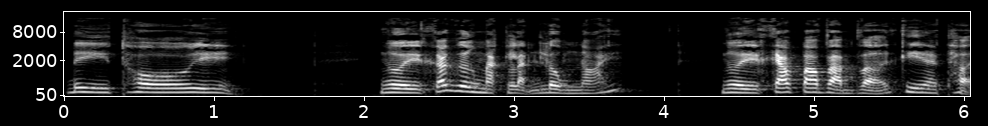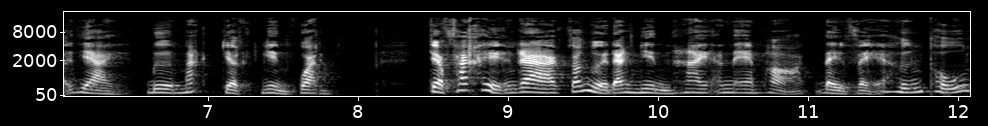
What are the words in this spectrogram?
đi thôi. Người có gương mặt lạnh lùng nói. Người cao to vạm vỡ kia thở dài, đưa mắt chật nhìn quanh. Chợt phát hiện ra có người đang nhìn hai anh em họ đầy vẻ hứng thú.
